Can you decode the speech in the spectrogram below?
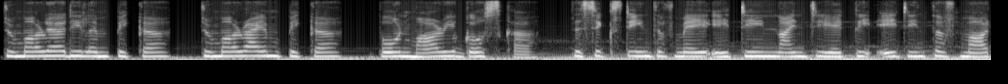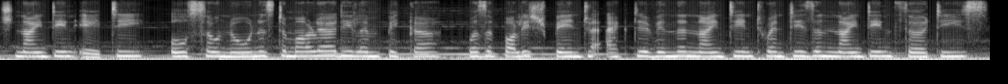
Tamara de Lempicka, Tamara Łempicka, born Maria Górska, the 16th of May 1898 the 18th of March 1980, also known as Tamara de Lempicka, was a Polish painter active in the 1920s and 1930s,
